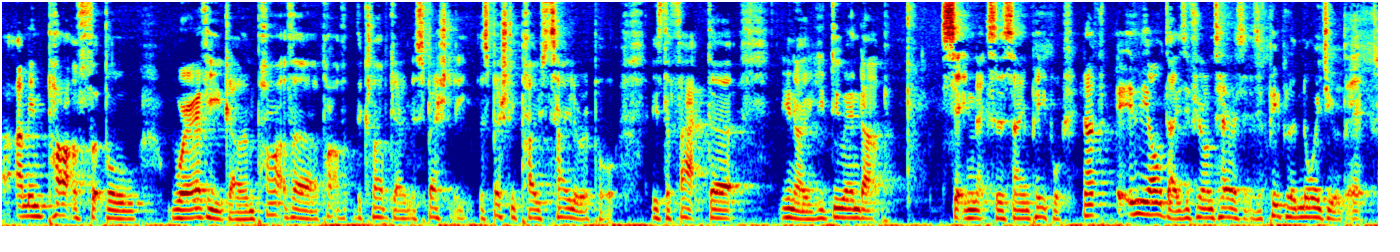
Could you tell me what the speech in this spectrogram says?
I mean, part of football, wherever you go, and part of a part of the club game, especially, especially post Taylor report, is the fact that you know you do end up sitting next to the same people. Now, in the old days, if you're on terraces, if people annoyed you a bit,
